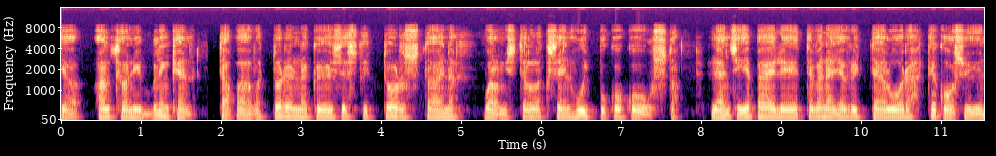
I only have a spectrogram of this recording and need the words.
ja Antony Blinken tapaavat todennäköisesti torstaina valmistellakseen huippukokousta. Länsi epäilee, että Venäjä yrittää luoda tekosyyn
